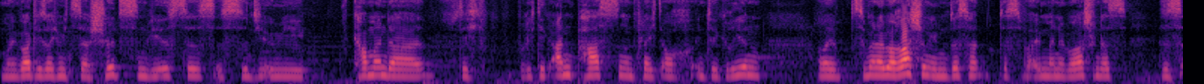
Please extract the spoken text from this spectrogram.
mein Gott, wie soll ich mich da schützen? Wie ist das? Ist, sind die irgendwie, kann man da sich richtig anpassen und vielleicht auch integrieren? Aber zu meiner Überraschung eben, das, hat, das war eben meine Überraschung, dass es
